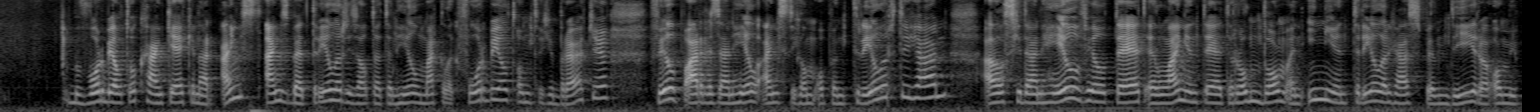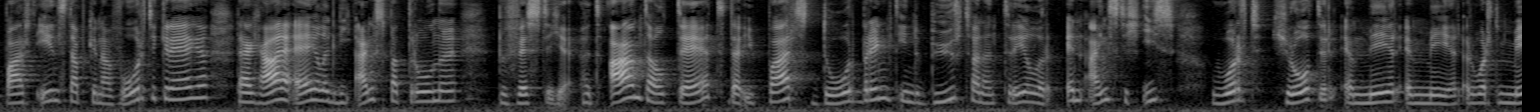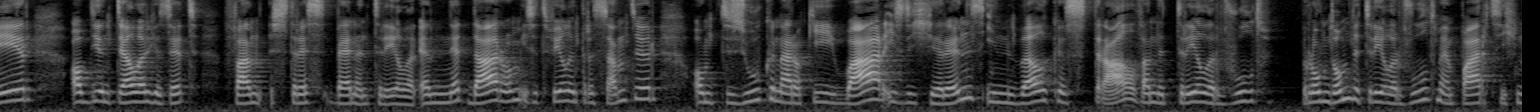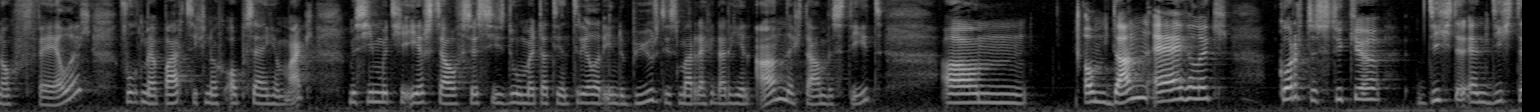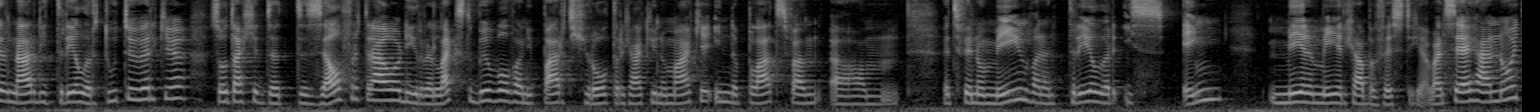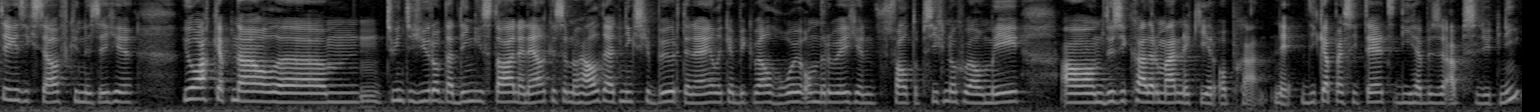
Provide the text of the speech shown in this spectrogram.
bijvoorbeeld ook gaan kijken naar angst. Angst bij trailers is altijd een heel makkelijk voorbeeld om te gebruiken. Veel paarden zijn heel angstig om op een trailer te gaan. Als je dan heel veel tijd en lange tijd rondom en in je trailer gaat spenderen om je paard één stapje naar voren te krijgen, dan ga je eigenlijk die angstpatronen bevestigen. Het aantal tijd dat je paard doorbrengt in de buurt van een trailer en angstig is, wordt groter en meer en meer. Er wordt meer op die teller gezet van stress bij een trailer. En net daarom is het veel interessanter om te zoeken naar, oké, waar is de grens? In welke straal van de trailer voelt rondom de trailer voelt mijn paard zich nog veilig, voelt mijn paard zich nog op zijn gemak. Misschien moet je eerst zelf sessies doen met dat die een trailer in de buurt is, maar dat je daar geen aandacht aan besteedt. Um, om dan eigenlijk korte stukken dichter en dichter naar die trailer toe te werken, zodat je de, zelfvertrouwen, die relaxte bubbel van je paard groter gaat kunnen maken in de plaats van um, het fenomeen van een trailer is eng meer en meer gaat bevestigen. Want zij gaan nooit tegen zichzelf kunnen zeggen ja, ik heb nu al um, 20 uur op dat ding gestaan en eigenlijk is er nog altijd niks gebeurd. En eigenlijk heb ik wel hooi onderweg en het valt op zich nog wel mee. Um, dus ik ga er maar een keer op gaan. Nee, die capaciteit die hebben ze absoluut niet.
